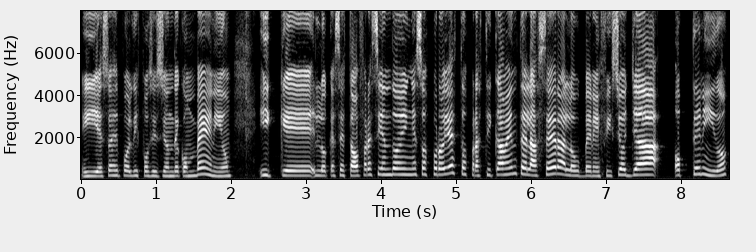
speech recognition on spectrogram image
y eso es por disposición de convenio y que lo que se está ofreciendo en esos proyectos prácticamente el hacer a los beneficios ya obtenidos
